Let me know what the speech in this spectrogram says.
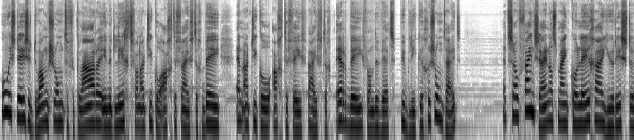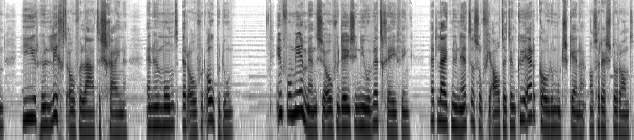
Hoe is deze dwangsom te verklaren in het licht van artikel 58b en artikel 58rb van de Wet Publieke Gezondheid? Het zou fijn zijn als mijn collega-juristen hier hun licht over laten schijnen en hun mond erover open doen. Informeer mensen over deze nieuwe wetgeving. Het lijkt nu net alsof je altijd een QR-code moet scannen als restaurant.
